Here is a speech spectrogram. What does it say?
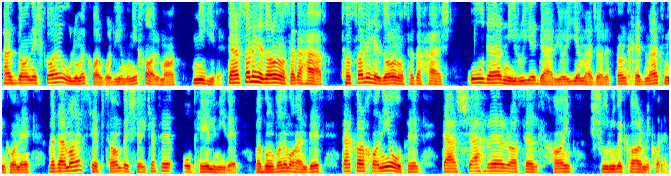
از دانشگاه علوم کاربردی مونیخ آلمان می‌گیره. در سال 1907 تا سال 1908 او در نیروی دریایی مجارستان خدمت می‌کنه و در ماه سپتامبر به شرکت اوپل میره و به عنوان مهندس در کارخانه اوپل در شهر راسلسهایم شروع به کار می‌کنه.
